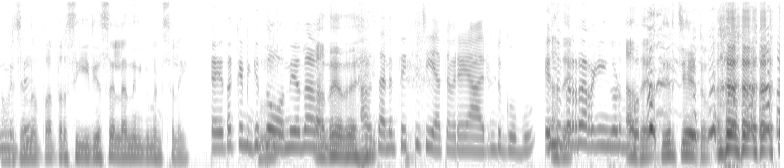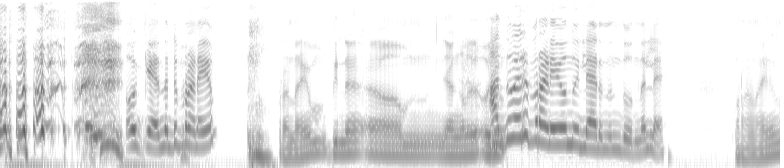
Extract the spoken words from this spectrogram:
അവിടെ ചെന്നപ്പോൾ അത്ര സീരിയസ് അല്ലെന്ന് എനിക്ക് മനസ്സിലായി. ഏതൊക്കെ എനിക്ക്. തോന്നിയതാണ്? അതെ അതെ. അവസാനം തെറ്റ് ചെയ്യാത്തവരെ ആരുണ്ട് ഗോപു? എന്ന് അതെ. പറഞ്ഞ് ഇറങ്ങി ഇങ്ങോട്ട് അതെ തീർച്ചയായിട്ടും. ഓക്കെ എന്നിട്ട് പ്രണയം? പ്രണയം പിന്നെ ഞങ്ങൾ ഒരു അതുവരെ പ്രണയമൊന്നും ഇല്ലായിരുന്നു തോന്നുന്നല്ലേ? പ്രണയം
